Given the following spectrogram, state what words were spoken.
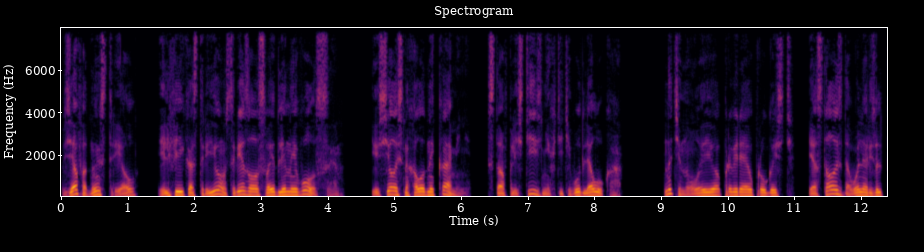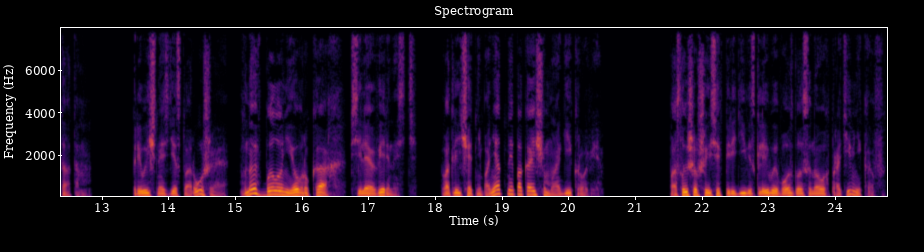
Взяв одну из стрел, эльфийка острием срезала свои длинные волосы и уселась на холодный камень, став плести из них тетиву для лука. Натянула ее, проверяя упругость, и осталась довольна результатом. Привычное с детства оружие вновь было у нее в руках, вселяя уверенность, в отличие от непонятной пока еще магии крови. Послышавшиеся впереди визгливые возгласы новых противников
